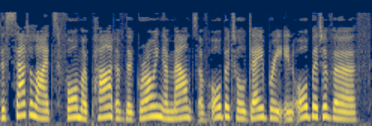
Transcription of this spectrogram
The satellites form a part of the growing amounts of orbital debris in orbit of Earth.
